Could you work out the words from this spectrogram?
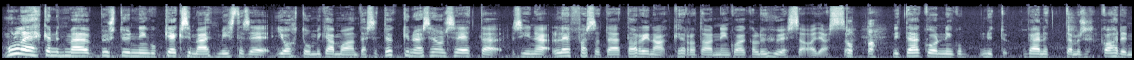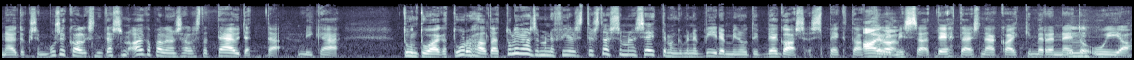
mulle ehkä nyt mä pystyn niinku keksimään, että mistä se johtuu, mikä mä oon tässä tökkinyt. Ja se on se, että siinä leffassa tämä tarina kerrotaan niinku aika lyhyessä ajassa. Totta. Niin tää kun on niinku nyt väännetty tämmöiseksi kahden näytöksen musikaaliksi, niin tässä on aika paljon sellaista täytettä, mikä tuntuu aika turhalta. Et tuli vähän semmoinen fiilis, että jos tässä semmoinen 75 minuutin Vegas-spektaakkeli, Aivan. missä tehtäisiin nämä kaikki merenneito Mm. uija,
